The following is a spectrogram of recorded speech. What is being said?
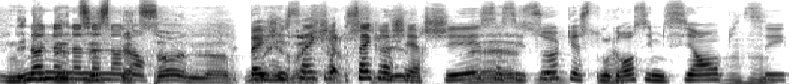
une équipe non, non, de 10 personnes, là, ben, j'ai 5 recherchistes. Ça, c'est sûr que c'est une grosse émission, puis Mm-hmm.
